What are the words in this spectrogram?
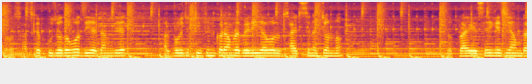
তো আজকে পুজো দেবো দিয়ে, এখান দিয়ে অল্প কিছু টিফিন করে আমরা বেরিয়ে যাব সাইট সিনের জন্য। তো প্রায় এসেই গেছি আমরা।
